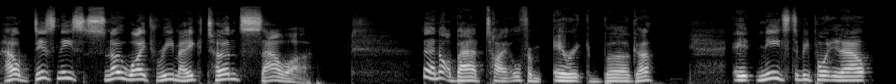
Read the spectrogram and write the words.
How Disney's Snow White remake turned sour. Yeah, not a bad title from Eric Berger. It needs to be pointed out,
